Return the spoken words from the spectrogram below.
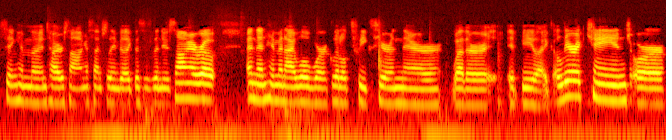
sing him the entire song essentially and be like, this is the new song I wrote. And then him and I will work little tweaks here and there, whether it be like a lyric change or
